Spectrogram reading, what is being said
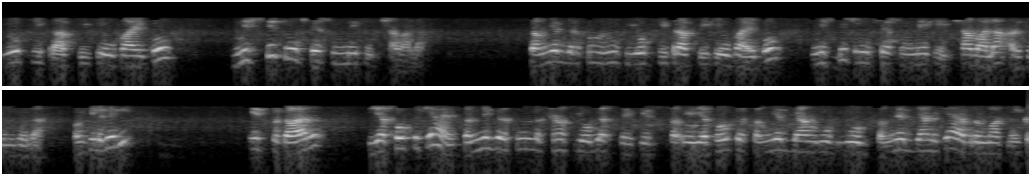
योग की प्राप्ति के उपाय को निश्चित रूप से सुनने की इच्छा वाला। सम्यक दर्शन रूप योग की प्राप्ति के उपाय को निश्चित रूप से सुनने की इच्छा वाला अर्जुन बोला। पंक्ति लगेगी? इस प्रकार यथोक्त क्या है? सम्यक दर्शन लक्षण योग यथोक्त सम्यक ज्ञान रूप योग, सम्यक ज्ञान क्या है? ब्रह्मात्मिक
